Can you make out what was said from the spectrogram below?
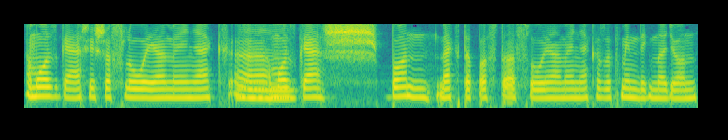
a mozgás és a flow élmények, mm. a mozgásban megtapasztalt flow élmények, azok mindig nagyon,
